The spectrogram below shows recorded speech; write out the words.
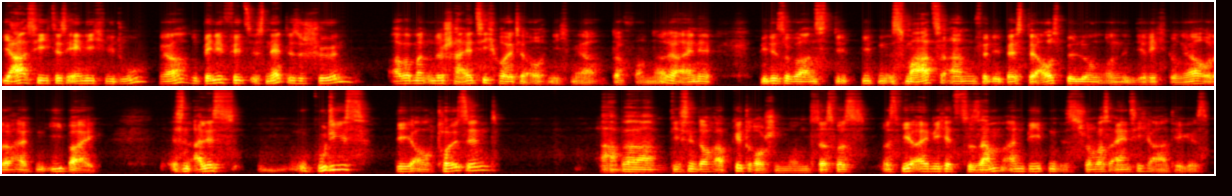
ja, sehe ich das ähnlich wie du. Ja, so Benefits ist nett, ist schön, aber man unterscheidet sich heute auch nicht mehr davon. Ne? Der eine bietet sogar die bieten Smarts an für die beste Ausbildung und in die Richtung, ja, oder halt ein E-Bike. Es sind alles Goodies, die auch toll sind, aber die sind auch abgedroschen. Und das, was, was wir eigentlich jetzt zusammen anbieten, ist schon was Einzigartiges.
